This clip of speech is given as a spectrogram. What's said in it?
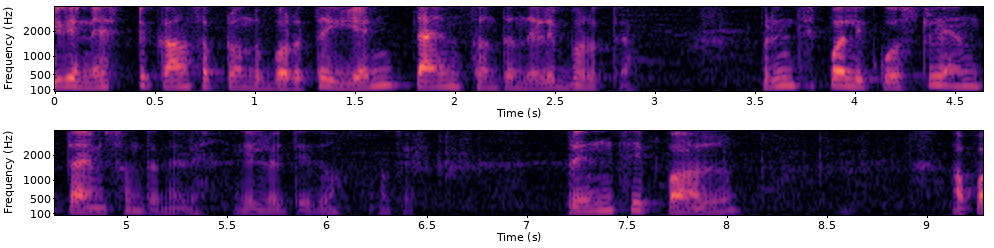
ಈಗ ನೆಕ್ಸ್ಟ್ ಕಾನ್ಸೆಪ್ಟ್ ಒಂದು ಬರುತ್ತೆ ಎನ್ ಟೈಮ್ಸ್ ಅಂತಂದೇಳಿ ಬರುತ್ತೆ. Principal equals to N times ಅಂತಂದೇಳಿ. ಎಲ್ಲೋಯ್ತಿದ್ದು ಓಕೆ ಪ್ರಿನ್ಸಿಪಾಲ್ ಅಪ್ಪ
